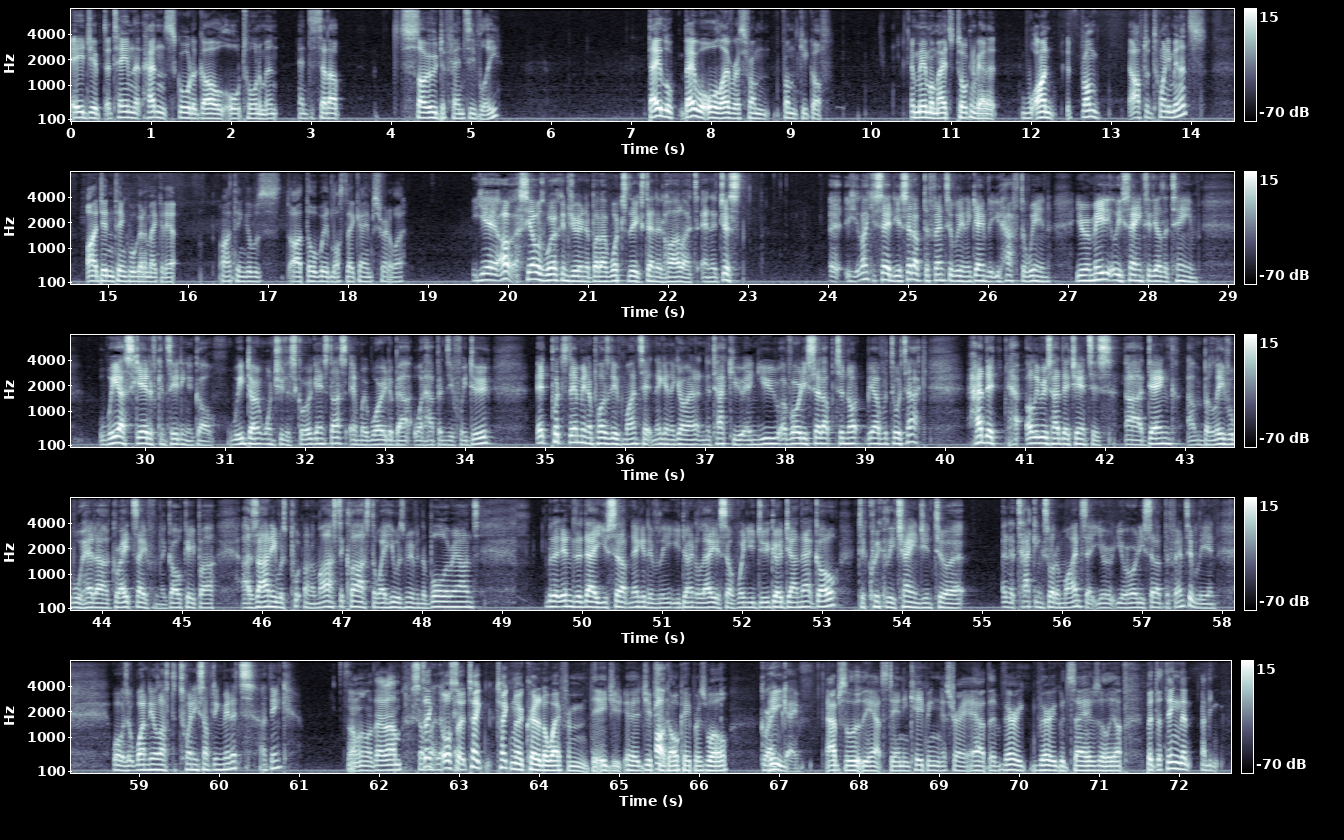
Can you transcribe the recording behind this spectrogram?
Egypt, a team that hadn't scored a goal all tournament, and to set up so defensively, they look they were all over us from from the kickoff. And me and my mates were talking about it on from after twenty minutes. I didn't think we were going to make it out. I think it was. I thought we'd lost that game straight away. Yeah, I, see, I was working during it, but I watched the extended highlights, and it just, like you said, you set up defensively in a game that you have to win. You're immediately saying to the other team, "We are scared of conceding a goal. We don't want you to score against us, and we're worried about what happens if we do." It puts them in a positive mindset, and they're going to go out and attack you, and you have already set up to not be able to attack. Had their Olyroos had their chances. Uh, Deng, unbelievable header, great save from the goalkeeper. Arzani was put on a masterclass the way he was moving the ball around. But at the end of the day, you set up negatively. You don't allow yourself when you do go down that goal to quickly change into a an attacking sort of mindset. You're you're already set up defensively, and what was it, one 0 after twenty something minutes? I think. Something like that. Um, Something take- like that, also take take no credit away from the uh, Egyptian Oh. goalkeeper as well. Great He- game. absolutely outstanding, keeping Australia out. They're very, very good saves earlier. But the thing that I think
